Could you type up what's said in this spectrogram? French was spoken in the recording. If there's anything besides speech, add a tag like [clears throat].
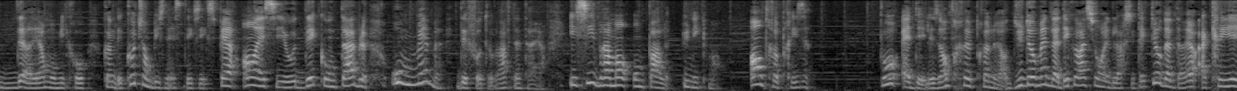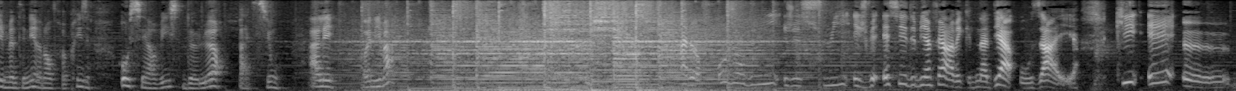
derrière mon micro, comme des coachs en business, des experts en SEO, des comptables ou même des photographes d'intérieur. Ici, vraiment, on parle uniquement entreprise pour aider les entrepreneurs du domaine de la décoration et de l'architecture d'intérieur à créer et maintenir l'entreprise au service de leur passion. Allez, on y va? Je suis et je vais essayer de bien faire avec Nadia Ozaï, qui est euh,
